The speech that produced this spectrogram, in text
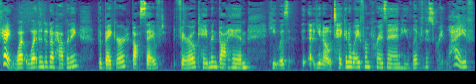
Okay, what, what ended up happening? The baker got saved. Pharaoh came and got him. He was, uh, you know, taken away from prison. He lived this great life,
